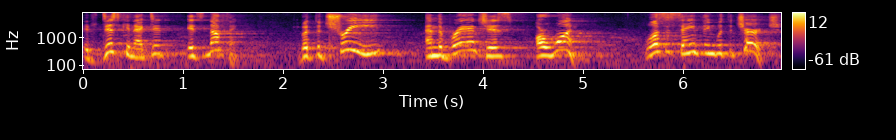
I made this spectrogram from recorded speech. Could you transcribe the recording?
It's disconnected, it's nothing. But the tree and the branches are one. Well, it's the same thing with the church.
